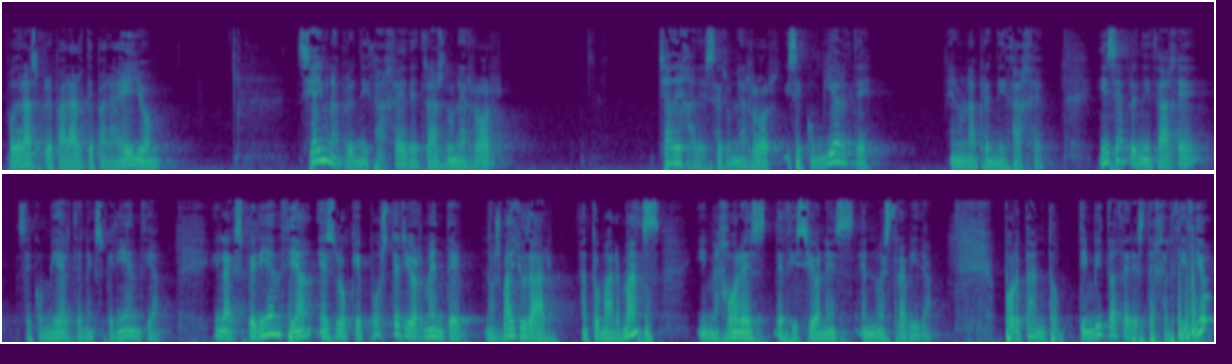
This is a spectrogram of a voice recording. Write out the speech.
podrás prepararte para ello. Si hay un aprendizaje detrás de un error, ya deja de ser un error y se convierte en un aprendizaje. Y ese aprendizaje se convierte en experiencia. Y la experiencia es lo que posteriormente nos va a ayudar a tomar más y mejores decisiones en nuestra vida. Por tanto, te invito a hacer este ejercicio,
